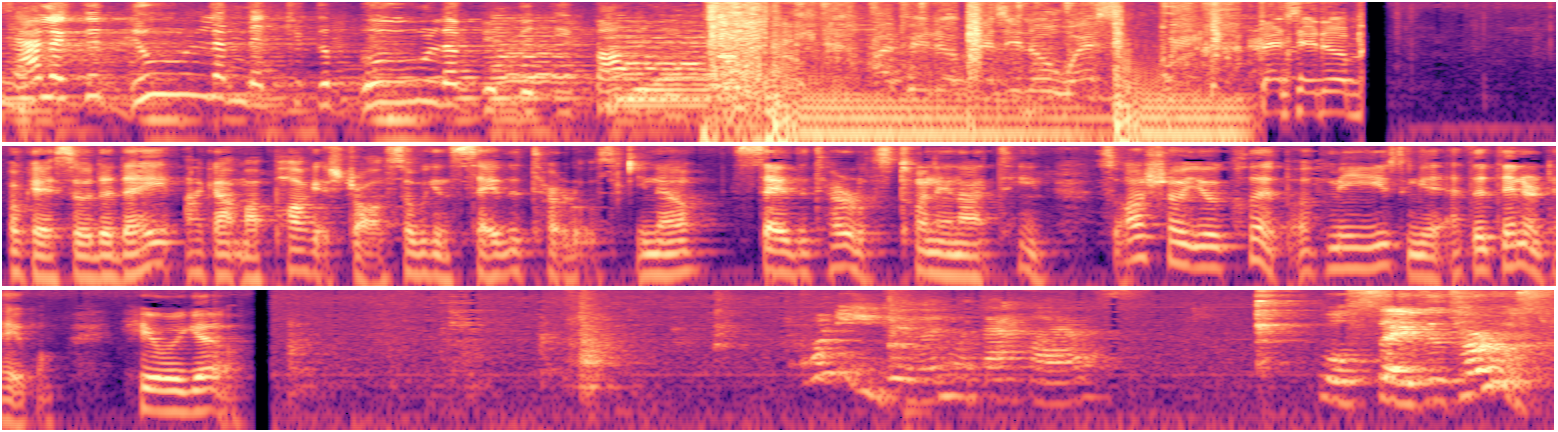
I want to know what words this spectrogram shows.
Salagadoola, metricaboola, bibbidi bobbidi. The bands in the west. Thanks to the Okay, so today I got my pocket straw so we can save the turtles. You know, save the turtles 2019. So I'll show you a clip of me using it at the dinner table. Here we go. What are you doing with that glass? We'll save the turtles.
